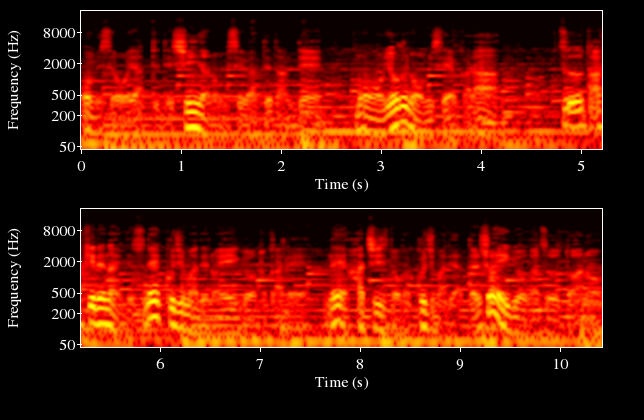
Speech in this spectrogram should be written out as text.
お店をやってて深夜のお店をやってたんでもう夜のお店やからずっと開けれないんですね。9時までの営業とかでね8時とか9時までやったでしょ。営業がずっとあの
